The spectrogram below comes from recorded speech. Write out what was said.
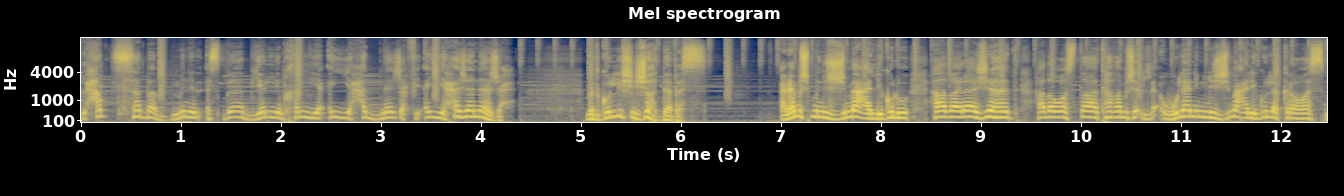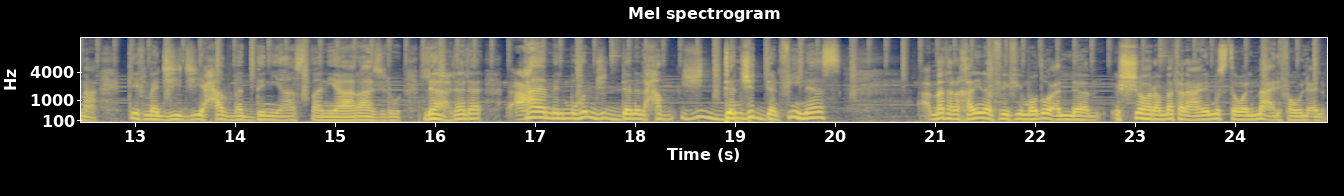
الحظ سبب من الأسباب يلي مخليه أي حد ناجح في أي حاجة ناجح. ما تقوليش الجهد بس؟ أنا مش من الجماعة اللي يقولوا هذا لا جهد هذا وسطات هذا مش لا ولاني من الجماعة اللي يقول لك راه أسمع كيف ما تجي جي حظ الدنيا أصلا يا راجل لا لا لا عامل مهم جدا الحظ جدا جدا في ناس مثلا خلينا في في موضوع الشهرة مثلا على مستوى المعرفة والعلم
